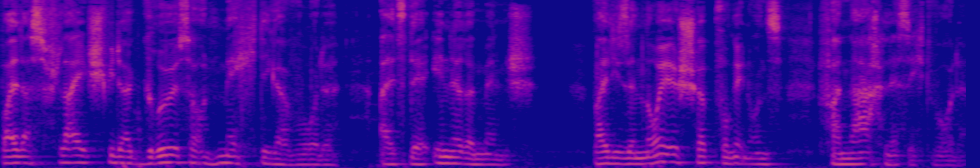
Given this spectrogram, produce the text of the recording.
weil das Fleisch wieder größer und mächtiger wurde als der innere Mensch, weil diese neue Schöpfung in uns vernachlässigt wurde.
